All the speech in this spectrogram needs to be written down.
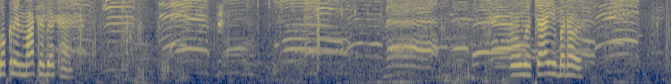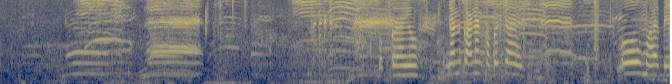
બકરે માથે બેઠા. હમણાં ચાય બનાવે. બકરાયો. નનકા નનકા બચ્ચા ઓ માય બે.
